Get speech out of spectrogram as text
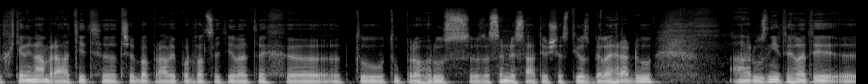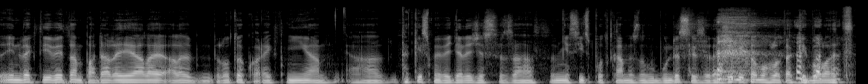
chtěli nám vrátit třeba právě po 20 letech tu, tu prohru ze 76. z Bělehradu a různý tyhle ty eh, invektivy tam padaly, ale, ale bylo to korektní a, a taky jsme věděli, že se za měsíc potkáme znovu v Bundeslize, takže by to mohlo taky bolet,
